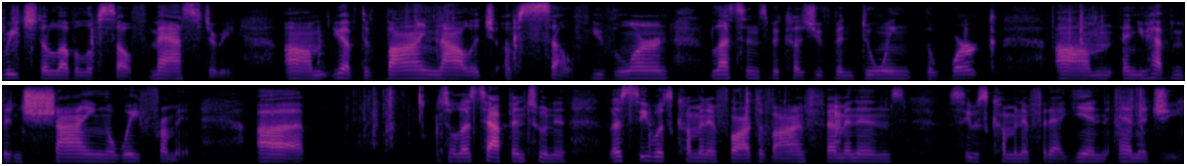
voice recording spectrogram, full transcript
reached a level of self mastery um, you have divine knowledge of self you've learned lessons because you've been doing the work um, and you haven't been shying away from it uh, so let's tap into it. Let's see what's coming in for our divine feminines. See what's coming in for that yin energy.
